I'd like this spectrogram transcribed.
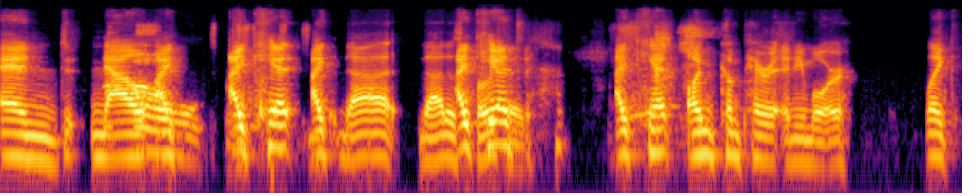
and now I Oh. I can't I That that is I can't. I can't uncompare it anymore. Like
